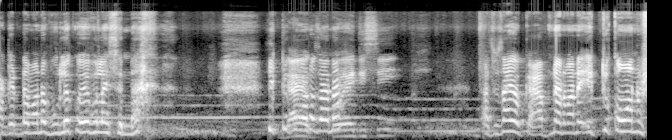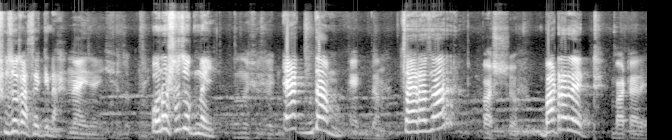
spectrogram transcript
আগেরটা মানে ভুলে কয়ে ফেলাইছেন না। একটু কমানো যায় না? দিছি। আচ্ছা যাই হোক আপনার মানে একটু কমানোর সুযোগ আছে কিনা? নাই নাই সুযোগ নেই। কোনো সুযোগ নাই? কোনো সুযোগ একদম? একদম। চার হাজার? পাঁচশো। বাটা রেট? বাটারে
